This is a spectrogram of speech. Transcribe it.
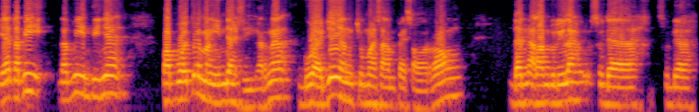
ya tapi tapi intinya Papua itu emang indah sih karena gua aja yang cuma sampai Sorong dan alhamdulillah sudah sudah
